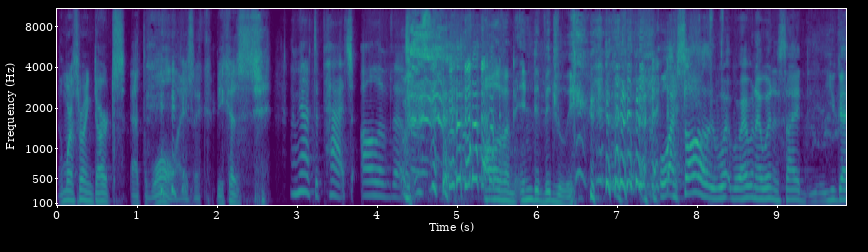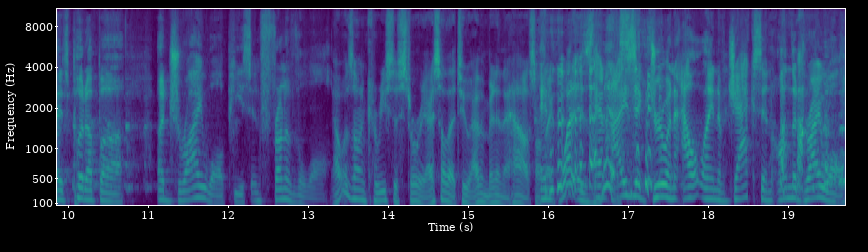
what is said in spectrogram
no more throwing darts at the wall, Isaac, because I'm gonna have to patch all of those. All of them individually. well, I saw right when I went inside, you guys put up a a drywall piece in front of the wall. That was on Carice's story. I saw that too. I haven't been in the house. I was like, what is And this? Isaac drew an outline of Jackson on the drywall.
